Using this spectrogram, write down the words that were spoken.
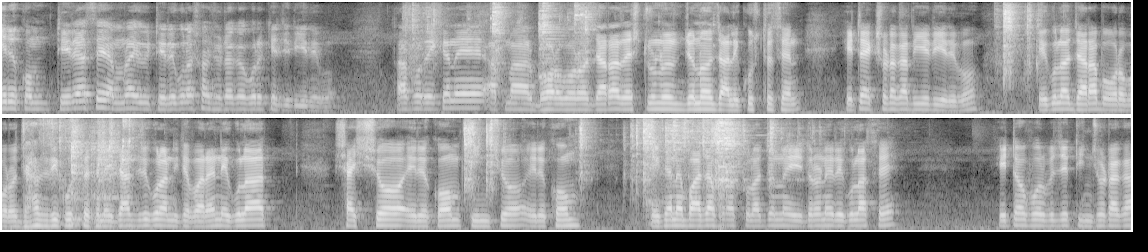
এইরকম টেরে আছে, আমরা ওই টেরেগুলো ছয়শো টাকা করে কেজি দিয়ে দেবো। তারপর এখানে আপনার বড় বড় যারা রেস্টুরেন্টের জন্য জালি খুঁজতেছেন, এটা একশো টাকা দিয়ে দিয়ে দেবো। এগুলা যারা বড় বড় ঝাঁঝরি খুঁজতেছেন, এই ঝাঁঝরিগুলো নিতে পারেন, এগুলা সাতশো এরকম, তিনশো এরকম। এখানে বাজা পোড়া তোলার জন্য এই ধরনের এগুলো আছে। এটাও পড়বে যে তিনশো টাকা।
